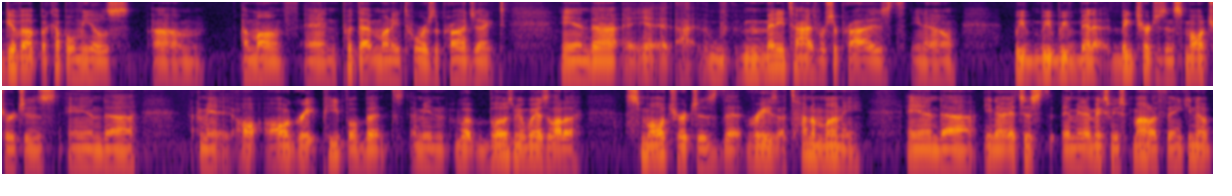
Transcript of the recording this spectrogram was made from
give up a couple meals um, a month and put that money towards the project. And uh, it, I, many times we're surprised, you know, we've, we, we've been at big churches and small churches, and uh, I mean, all, all great people, but I mean, what blows me away is a lot of small churches that raise a ton of money and uh, you know, it's just I mean, it makes me smile to think. You know,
